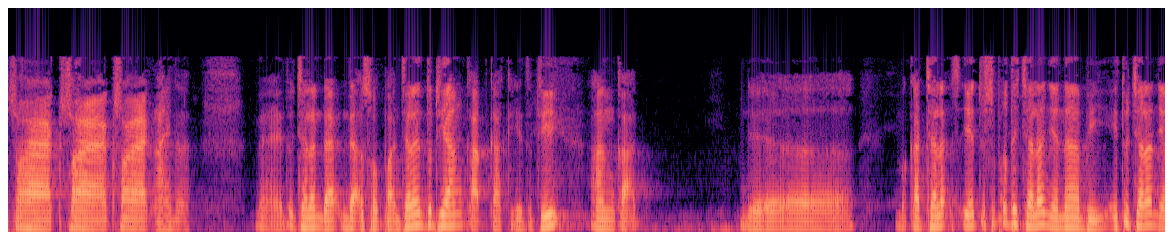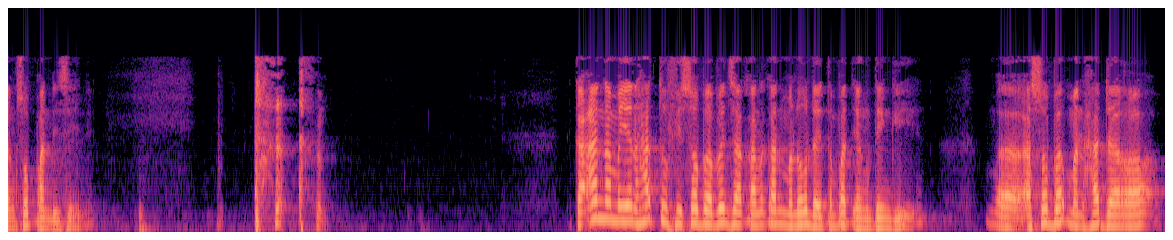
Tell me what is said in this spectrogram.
srek srek srek. Nah itu Nah itu jalan tidak sopan. Jalan itu diangkat kaki itu diangkat. Ya, maka jalan ya itu seperti jalannya Nabi. Itu jalan yang sopan di sini. Ka'anna hatu fi sobabin seakan-akan menurun dari tempat yang tinggi. Eh, asobab manhadara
